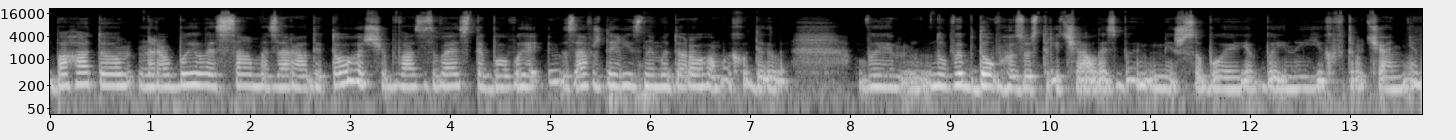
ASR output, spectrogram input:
Багато робили саме заради того, щоб вас звести, бо ви завжди різними дорогами ходили. ви, ну, ви б довго зустрічались би між собою, якби і не їх втручання.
